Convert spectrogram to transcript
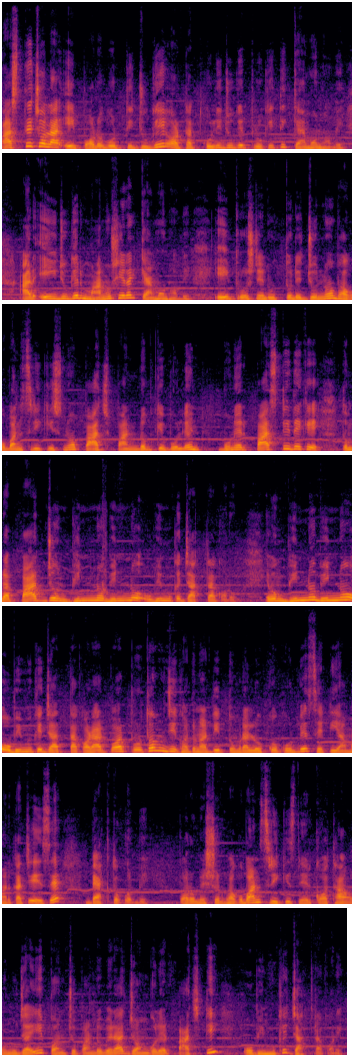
আসতে চলা এই পরবর্তী যুগে, অর্থাৎ কলিযুগের প্রকৃতি কেমন হবে? আর এই যুগের মানুষেরাই কেমন হবে? এই প্রশ্নের উত্তরের জন্য ভগবান শ্রীকৃষ্ণ পাঁচ পাণ্ডবকে বললেন, বনের পাঁচটি দেখে তোমরা পাঁচজন ভিন্ন ভিন্ন অভিমুখে যাত্রা করো। এবং ভিন্ন ভিন্ন অভিমুখে যাত্রা করার পর প্রথম যে ঘটনাটি তোমরা লক্ষ্য করবে, সেটি আমার কাছে এসে ব্যক্ত করবে। পরমেশ্বর ভগবান শ্রীকৃষ্ণের কথা অনুযায়ী পঞ্চপাণ্ডবেরা জঙ্গলের পাঁচটি অভিমুখে যাত্রা করে।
